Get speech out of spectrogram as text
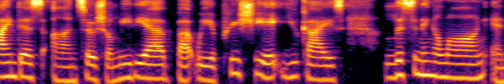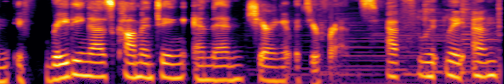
find us on social media, but we appreciate you guys listening along and if rating us, commenting, and then sharing it with your friends. Absolutely. And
